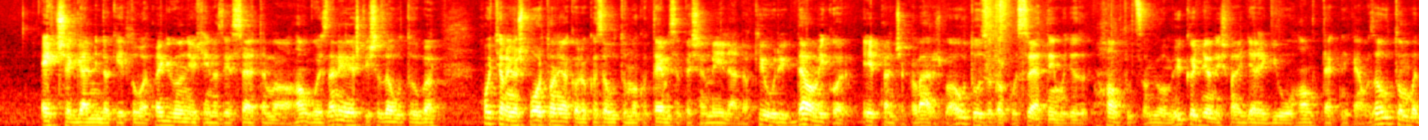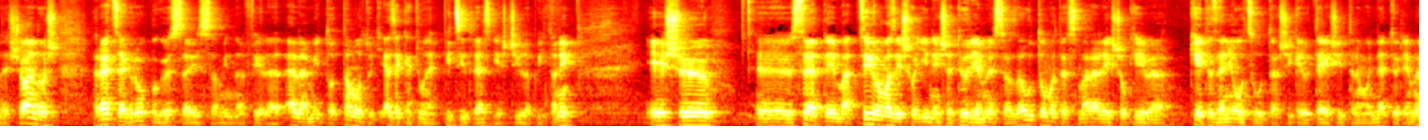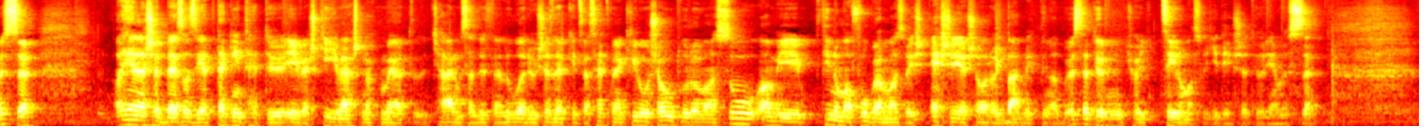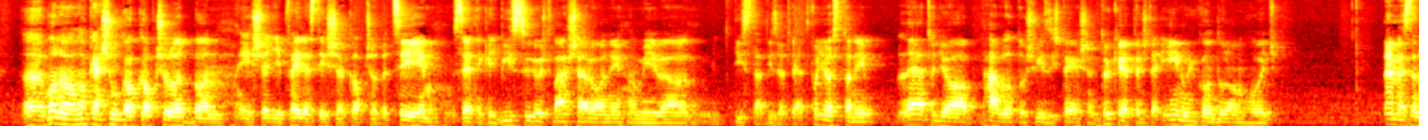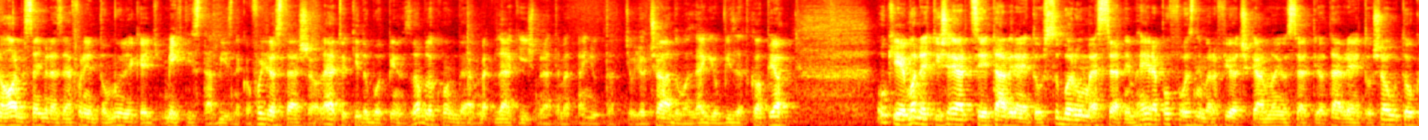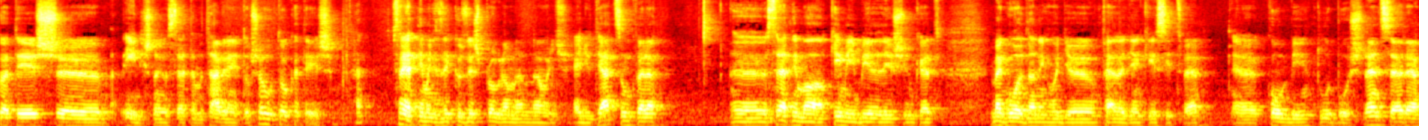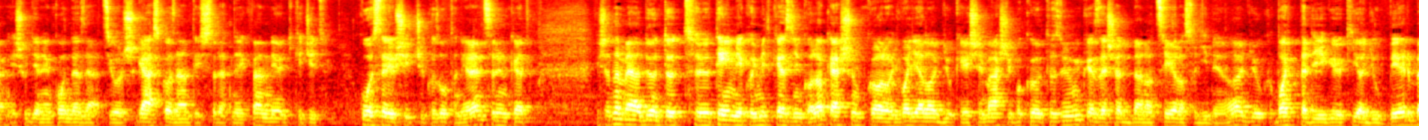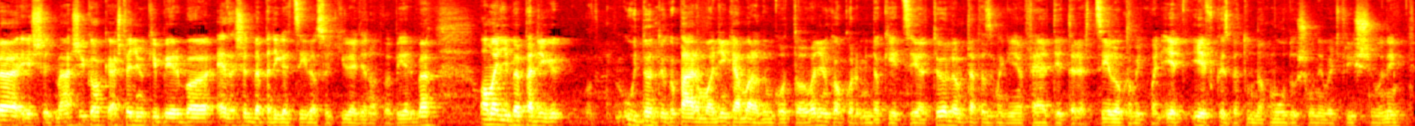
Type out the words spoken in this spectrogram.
egy seggel mind a két lovat megülni, úgyhogy én azért szeretem a hangos zenélést is az autóba. Hogyha nagyon sportolni akarok az autóm, akkor természetesen mélyláda kiúrik, de amikor éppen csak a városba autózok, akkor szeretném, hogy a hangtucam jól működjön, és van egy elég jó hangtechnikám az autómban, de sajnos receg, ropog össze-vissza mindenféle elem itt ott, ott, hogy ezeket tudna egy picit rezgést csillapítani. És ö, ö, szeretném, már célom az is, hogy innen se törjem össze az autómat, ezt már elég sok éve, 2008 óta sikerült teljesítenem, hogy ne törjem össze a jelen esetben ez azért tekinthető éves kihívásnak, mert egy 350 lóerős, 1270 kilós autóról van szó, ami finoman fogalmazva is esélyes arra, hogy bármelyik pillanatban összetörni, úgyhogy célom az, hogy idén se törjem össze. Van a lakásunkkal kapcsolatban és egyéb fejlesztéssel kapcsolatban célém. Szeretnék egy vízszűrőt vásárolni, amivel tisztább vizet lehet fogyasztani. Lehet, hogy a hálózatos víz is teljesen tökéletes, de én úgy gondolom, hogy nem ezen a 30-40 ezer forinton múlik egy még tisztább víznek a fogyasztása. Lehet, hogy kidobott pénz az ablakon, de lelki ismeretemet megnyugtatja, hogy a családom a legjobb vizet kapja. Oké, okay, van egy kis RC távirányítós Subaru, ezt szeretném helyre pofozni, mert a fiacskám nagyon szereti a távirányítós autókat, és euh, én is nagyon szeretem a távirányítós autókat, és hát szeretném, hogy ez egy közös program lenne, hogy együtt játszunk vele. Szeretném a kémény bélelésünket megoldani, hogy fel legyen készítve kombi turbós rendszerre, és ugyanilyen kondenzációs gázkazánt is szeretnék venni, hogy kicsit korszerűsítsük az otthoni rendszerünket. És ez nem eldöntött tény még, hogy mit kezdjünk a lakásunkkal, hogy vagy eladjuk és egy másikba költözünk, ez esetben a cél az, hogy idén eladjuk, vagy pedig kiadjuk bérbe, és egy másik lakást tegyünk ki bérbe, ez esetben pedig a cél az, hogy ki legyen adva bérbe. Amennyiben pedig úgy döntünk a párommal, hogy inkább maradunk ott, ahol vagyunk, akkor mind a két cél törlöm, tehát ezek meg ilyen feltételes célok, amik majd év, évközben tudnak módosulni vagy frissülni.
